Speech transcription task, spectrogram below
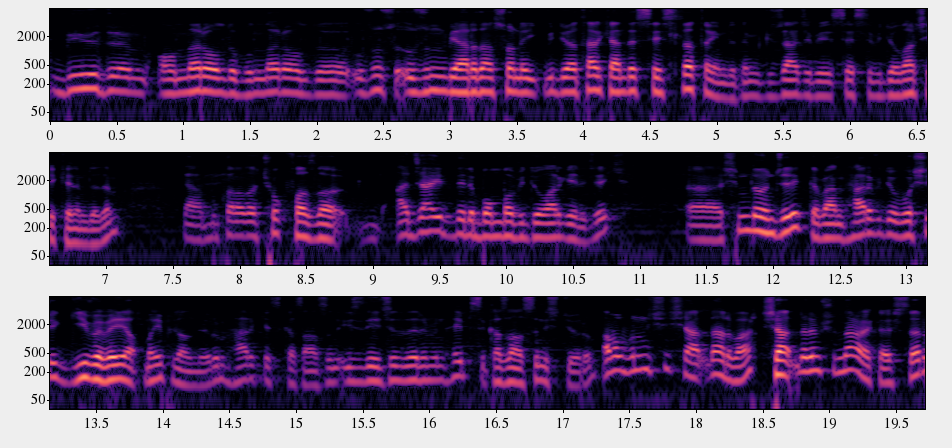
büyüdüm, onlar oldu, bunlar oldu. Uzun uzun bir aradan sonra ilk video atarken de sesli atayım dedim. Güzelce bir sesli videolar çekelim dedim. Yani bu kanalda çok fazla acayip deli bomba videolar gelecek. Ee, şimdi öncelikle ben her video başı giveaway yapmayı planlıyorum. Herkes kazansın, izleyicilerimin hepsi kazansın istiyorum. Ama bunun için şartlar var. Şartlarım şunlar arkadaşlar.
